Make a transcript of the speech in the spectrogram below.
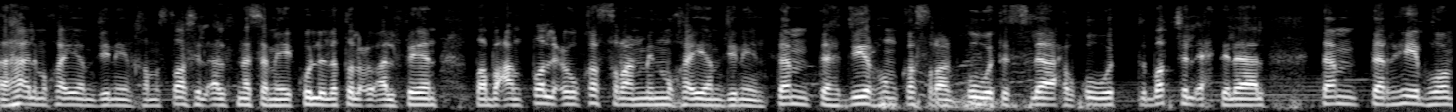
أهالي مخيم جنين 15000 نسمة كل اللي طلعوا 2000 طبعا طلعوا قصرا من مخيم جنين. تم تهجيرهم قصرا. قوة السلاح وقوة بطش الاحتلال. تم ترهيبهم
